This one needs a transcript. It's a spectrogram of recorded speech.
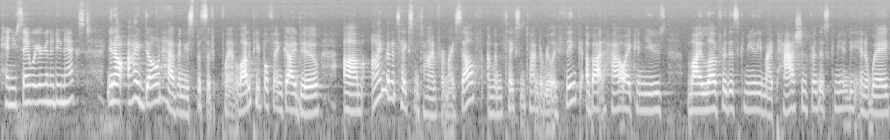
can you say what you're going to do next? You know, I don't have any specific plan. A lot of people think I do. Um, I'm going to take some time for myself. I'm going to take some time to really think about how I can use my love for this community, my passion for this community in a way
